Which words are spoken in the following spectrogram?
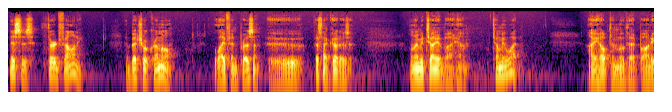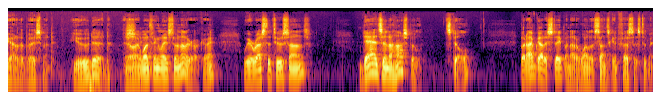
This is third felony, habitual criminal, life in prison. Ooh, that's not good, is it? Well, let me tell you about him. Tell me what? I helped him move that body out of the basement. You did. You know, and one thing leads to another, okay? We arrest the two sons. Dad's in the hospital still, but I've got a statement out of one of the sons confesses to me.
